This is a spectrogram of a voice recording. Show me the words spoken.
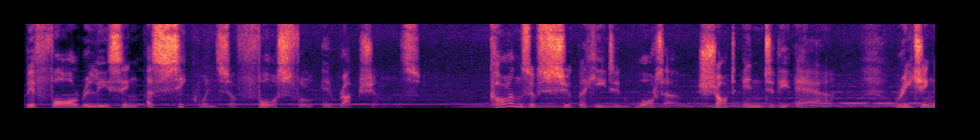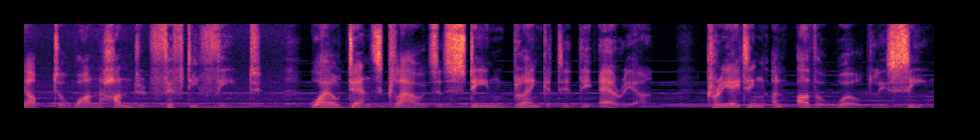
before releasing a sequence of forceful eruptions. Columns of superheated water shot into the air, reaching up to 150 feet, while dense clouds of steam blanketed the area, creating an otherworldly scene.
